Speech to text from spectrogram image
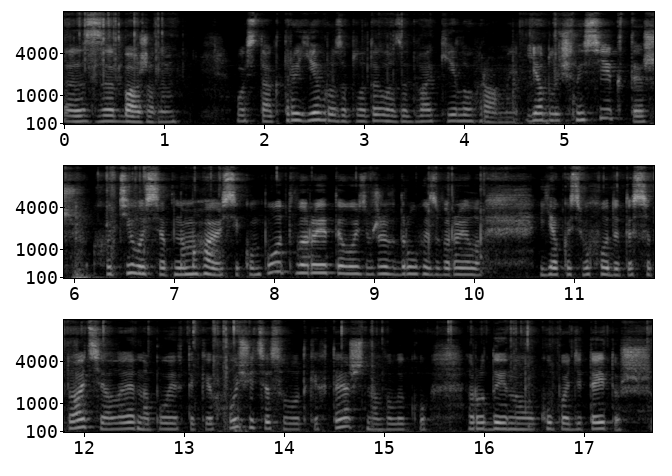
е, з бажаним. Ось так, 3 євро заплатила за 2 кілограми. Яблучний сік теж хотілося б, намагаюся і компот варити, ось вже вдруге зварила. Якось виходити з ситуації, але напоїв таких хочеться, солодких теж на велику родину, купа дітей. Тож,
